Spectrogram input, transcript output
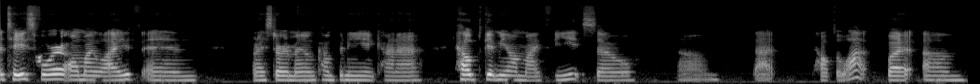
a taste for it all my life. And when I started my own company, it kind of helped get me on my feet. So um, that helped a lot. But um,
